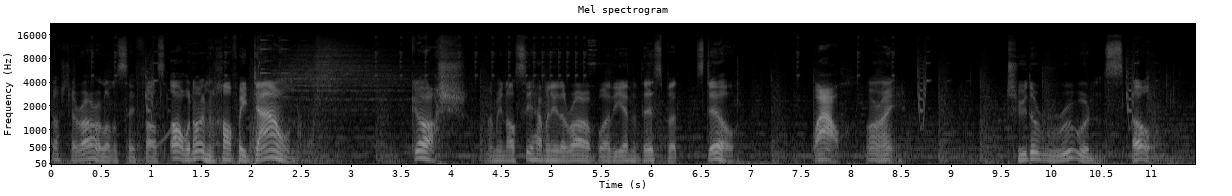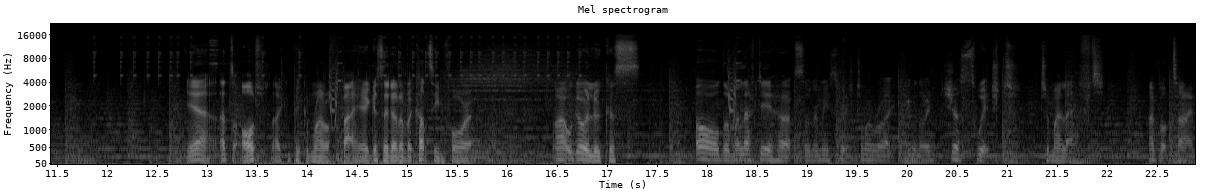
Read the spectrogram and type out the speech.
Gosh, there are a lot of save files. Oh, we're not even halfway down. Gosh. I mean, I'll see how many there are by the end of this, but still. Wow. Alright. To the ruins. Oh. Yeah, that's odd. I can pick them right off the bat here. I guess I don't have a cutscene for it. Alright, we'll go with Lucas. Oh, though my left ear hurts, so let me switch to my right, even though I just switched to my left. I've got time.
